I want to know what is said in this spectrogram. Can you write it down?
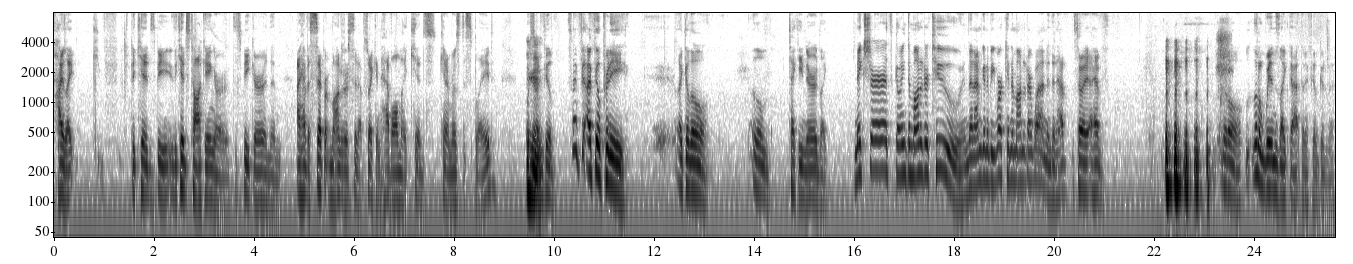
highlight the kids be the kids talking or the speaker and then I have a separate monitor set up so I can have all my kids cameras displayed. Mm-hmm. So I feel so I feel, I feel pretty uh, like a little a little techie nerd like make sure it's going to monitor two and then i'm going to be working in monitor one and then have so i have little little wins like that that i feel good with.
